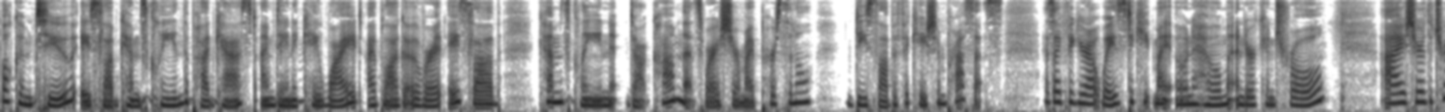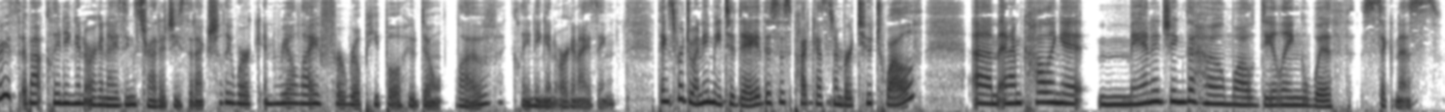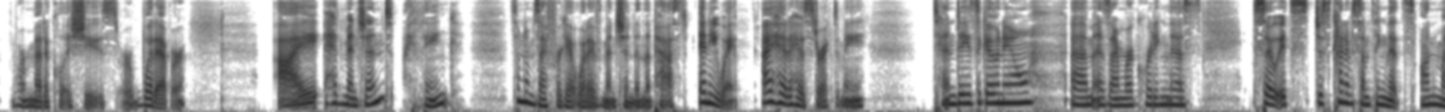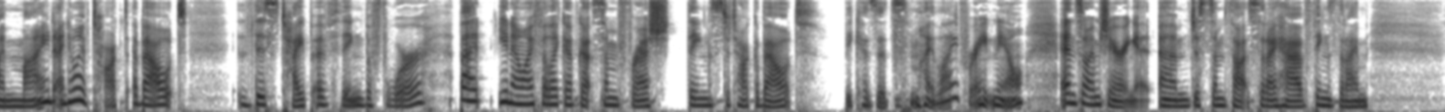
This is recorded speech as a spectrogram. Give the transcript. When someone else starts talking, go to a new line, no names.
Welcome to A Slob Comes Clean, the podcast. I'm Dana K. White. I blog over at aslobcomesclean.com. That's where I share my personal deslobification process. As I figure out ways to keep my own home under control, I share the truth about cleaning and organizing strategies that actually work in real life for real people who don't love cleaning and organizing. Thanks for joining me today. This is podcast number 212, um, and I'm calling it Managing the Home While Dealing with Sickness or medical issues or whatever. I had mentioned, I think, sometimes I forget what I've mentioned in the past. Anyway, I had a hysterectomy 10 days ago now um, as I'm recording this. So it's just kind of something that's on my mind. I know I've talked about this type of thing before, but you know, I feel like I've got some fresh things to talk about because it's my life right now. And so I'm sharing it. Um, just some thoughts that I have, things that I'm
